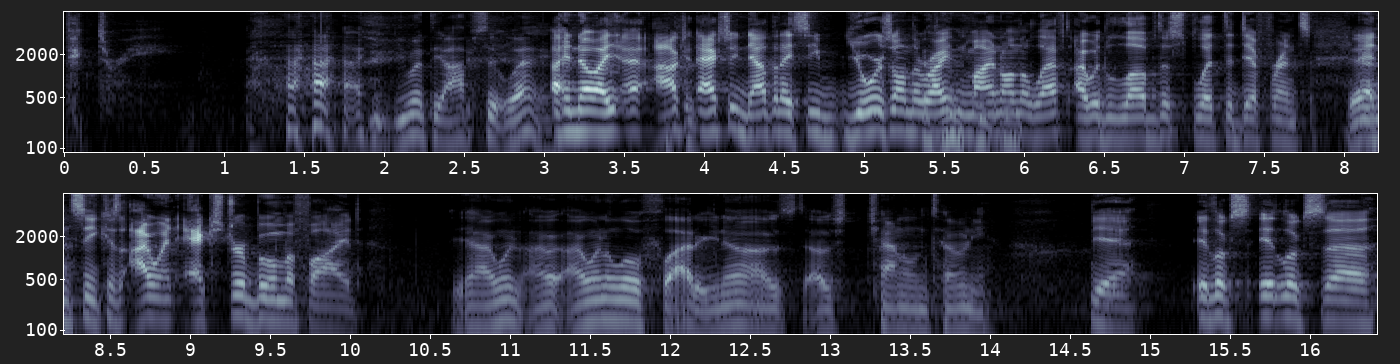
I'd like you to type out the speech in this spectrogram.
victory. you went the opposite way. I know. I, I actually now that I see yours on the right and mine on the left, I would love to split the difference Yeah. and see because I went extra boomified. yeah, I went. I, I went a little flatter. You know, I was I was channeling Tony. Yeah, it looks. It looks. Uh,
